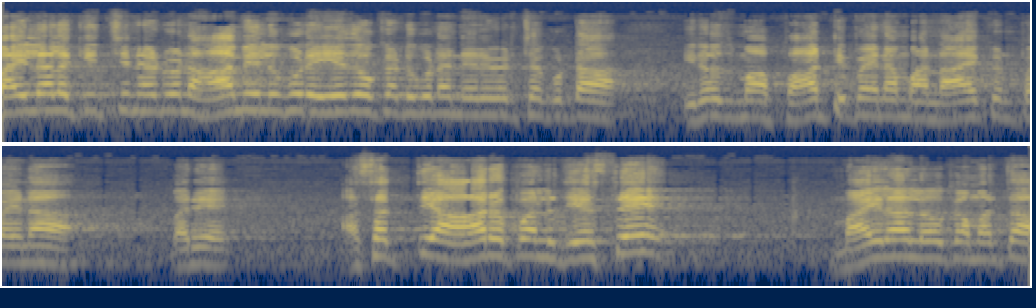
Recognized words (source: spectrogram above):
మహిళలకు ఇచ్చినటువంటి హామీలు కూడా ఏదో ఒకటి కూడా నెరవేర్చకుండా ఈరోజు మా పార్టీ పైన మా నాయకుని పైన మరి అసత్య ఆరోపణలు చేస్తే మహిళా లోకమంతా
